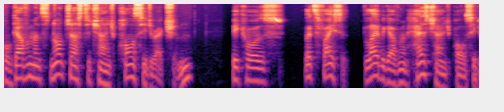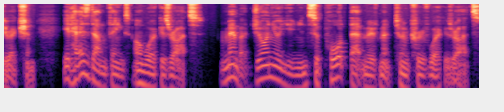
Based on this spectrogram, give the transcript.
for governments not just to change policy direction, because let's face it, the Labor government has changed policy direction. It has done things on workers' rights. Remember, join your union, support that movement to improve workers' rights.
